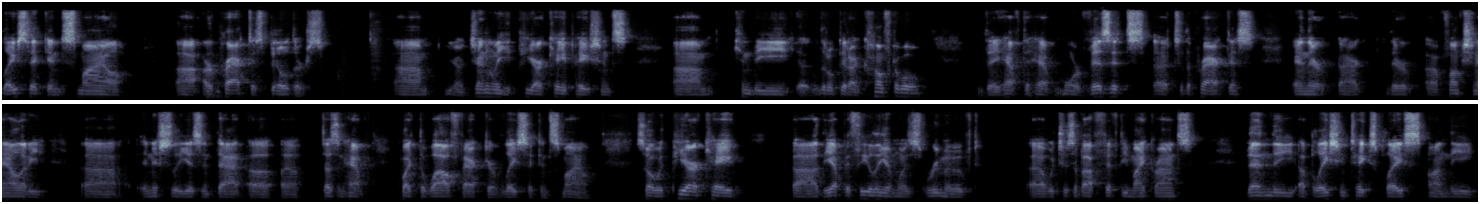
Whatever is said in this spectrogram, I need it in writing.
LASIK and SMILE uh, are practice builders. Um, you know, generally PRK patients um, can be a little bit uncomfortable. They have to have more visits uh, to the practice, and their uh, their uh, functionality uh, initially isn't that uh, doesn't have quite the wow factor of LASIK and SMILE. So with PRK, the epithelium was removed, which is about 50 microns. Then the ablation takes place on the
